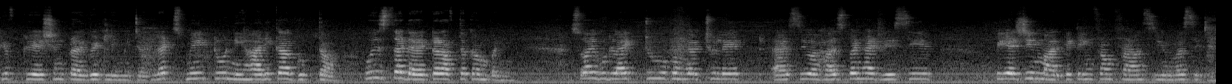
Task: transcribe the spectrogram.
gift creation private limited let's meet to Niharika Gupta who is the director of the company So I would like to congratulate as your husband had received PhD in marketing from France University.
